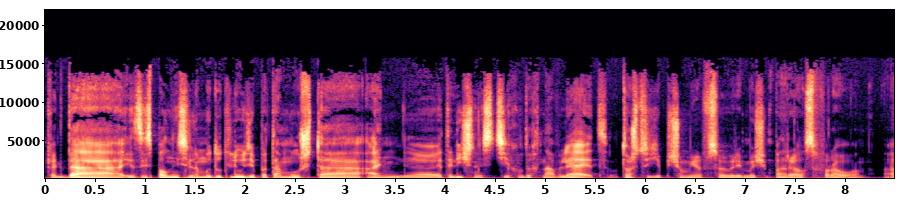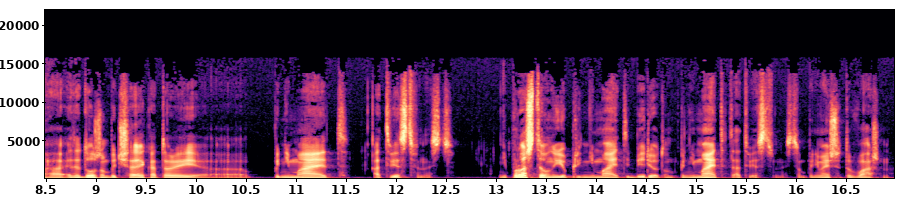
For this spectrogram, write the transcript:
когда за исполнителем идут люди, потому что они- э, эта личность их вдохновляет, то, что я, почему мне в свое время очень понравился «Фараон», а, это должен быть человек, который э, понимает ответственность. Не просто он ее принимает и берет, он понимает эту ответственность, он понимает, что это важно.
